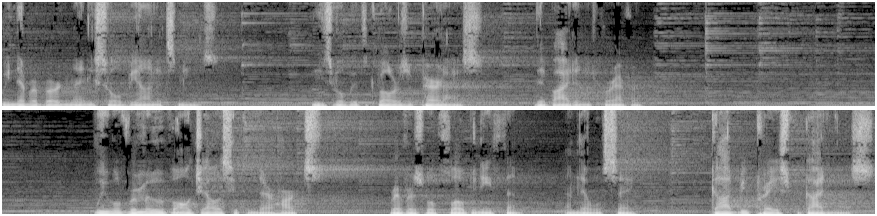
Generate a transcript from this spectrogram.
we never burden any soul beyond its means. These will be the dwellers of paradise. They abide in it forever. We will remove all jealousy from their hearts. Rivers will flow beneath them, and they will say, God be praised for guiding us.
